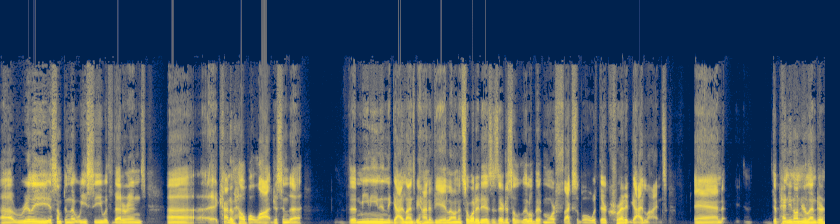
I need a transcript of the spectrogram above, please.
uh, really is something that we see with veterans uh, kind of help a lot just in the the meaning and the guidelines behind a VA loan. And so what it is is they're just a little bit more flexible with their credit guidelines. And depending on your lender,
